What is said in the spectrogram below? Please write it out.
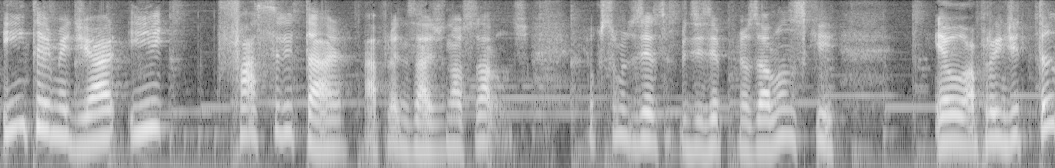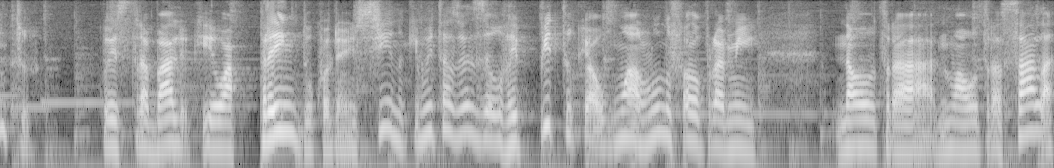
intermediar e facilitar a aprendizagem dos nossos alunos. Eu costumo dizer, dizer para meus alunos que eu aprendi tanto com esse trabalho, que eu aprendo quando eu ensino, que muitas vezes eu repito o que algum aluno falou para mim na outra, numa outra sala,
